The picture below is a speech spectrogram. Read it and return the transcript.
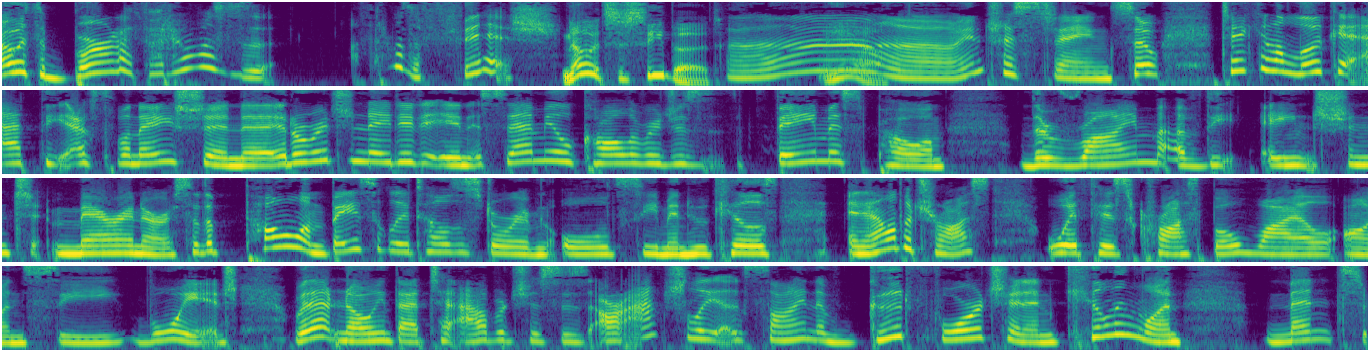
Oh, it's a bird. I thought it was. I thought it was a fish. No, it's a seabird. Ah, interesting. So, taking a look at the explanation, uh, it originated in Samuel Coleridge's famous poem, The Rime of the Ancient Mariner. So, the poem basically tells the story of an old seaman who kills an albatross with his crossbow while on sea voyage, without knowing that albatrosses are actually a sign of good fortune, and killing one meant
